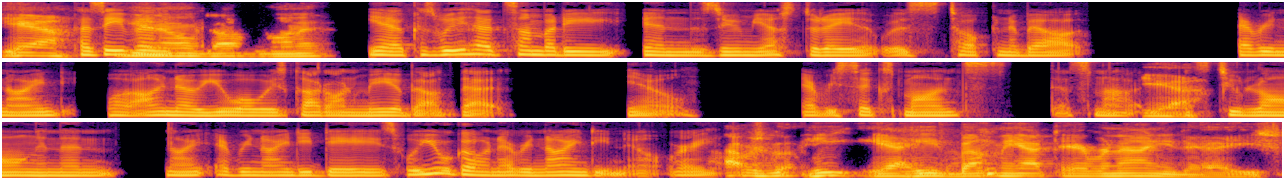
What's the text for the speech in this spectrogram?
Yeah, because even- you know, doggone it. Yeah, because we had somebody in the Zoom yesterday that was talking about every 90. Well, I know you always got on me about that, you know, every six months. That's not, Yeah. that's too long. And then every 90 days. Well, you were going every 90 now, right? I was go- he yeah he'd bump me out to every 90 days.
